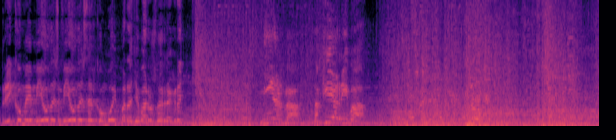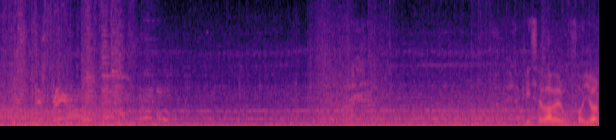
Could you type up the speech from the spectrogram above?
Rico me envió, des- envió desde el convoy para llevaros de regreso. ¡Mierda! ¡Aquí arriba! Aquí se va a ver un follón.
